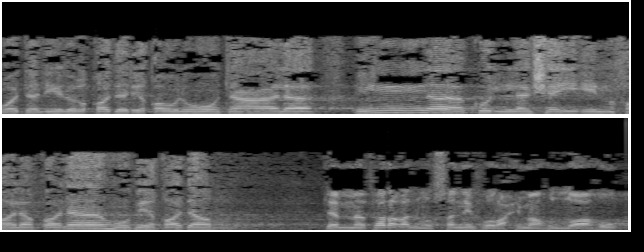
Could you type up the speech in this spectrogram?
ودليل القدر قوله تعالى إنا كل شيء خلقناه بقدر. لما فرغ المصنف رحمه الله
